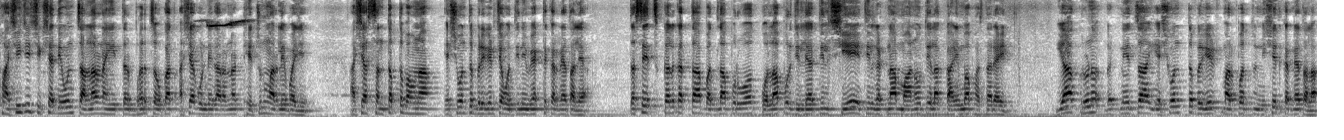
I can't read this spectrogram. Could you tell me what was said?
फाशीची शिक्षा देऊन चालणार नाही तर भर चौकात अशा गुन्हेगारांना ठेचून मारले पाहिजे. अशा संतप्त भावना यशवंत ब्रिगेडच्या वतीने व्यक्त करण्यात आल्या. तसेच कलकत्ता बदलापूर व कोल्हापूर जिल्ह्यातील शिये येथील घटना मानवतेला काळिंबा फासणाऱ्या आहेत. या घृण घटनेचा यशवंत ब्रिगेडमार्फत निषेध करण्यात आला.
